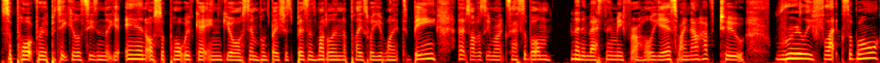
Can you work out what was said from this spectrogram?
support for a particular season that you're in or support with getting your simple and spacious business model in the place where you want it to be. And it's obviously more accessible and then investing in me for a whole year. So I now have two really flexible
